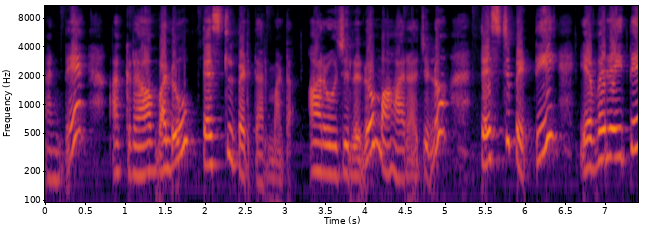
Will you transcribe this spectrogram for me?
అంటే అక్కడ వాళ్ళు టెస్టులు పెడతారన్నమాట. ఆ రోజులలో మహారాజులు టెస్ట్ పెట్టి ఎవరైతే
